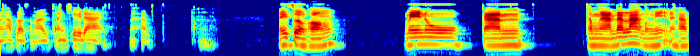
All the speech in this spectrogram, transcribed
นะครับ เราสามารถตั้งชื่อได้นะครับ ในส่วนของเมนูการทำงานด้านล่างตรงนี้นะครับ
